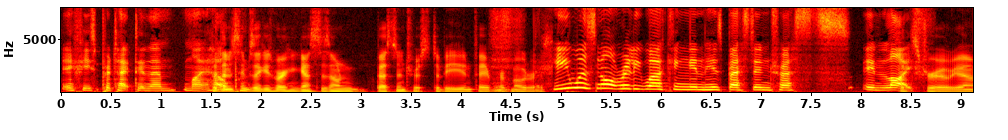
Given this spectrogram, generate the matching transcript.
if he's protecting them, might help. But then it seems like he's working against his own best interest to be in favor of motorists. He was not really working in his best interests in life. That's true. Yeah.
